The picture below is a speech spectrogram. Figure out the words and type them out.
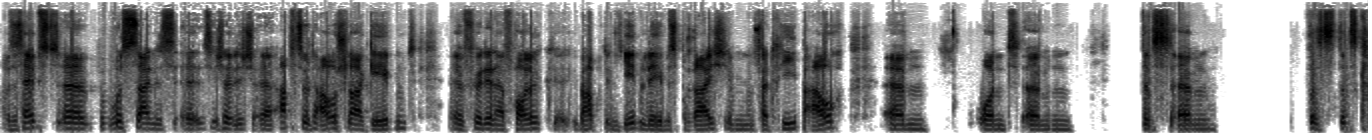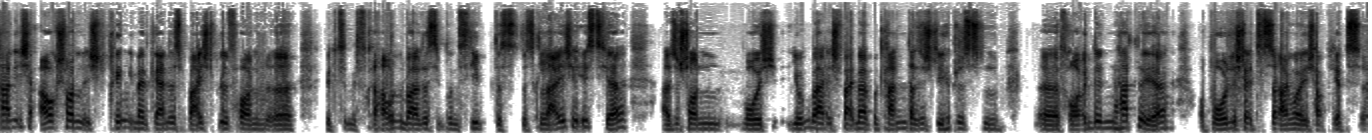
Also Selbstbewusstsein ist äh, sicherlich äh, absolut ausschlaggebend äh, für den Erfolg überhaupt in jedem Lebensbereich, im Vertrieb auch. Ähm, und ähm, das, ähm, das, das kann ich auch schon, ich bringe immer gerne das Beispiel von mit, mit Frauen, weil das im Prinzip das, das Gleiche ist, ja. Also schon, wo ich jung war, ich war immer bekannt, dass ich die hübschesten Freundinnen hatte, ja. Obwohl ich jetzt sagen würde, ich habe jetzt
